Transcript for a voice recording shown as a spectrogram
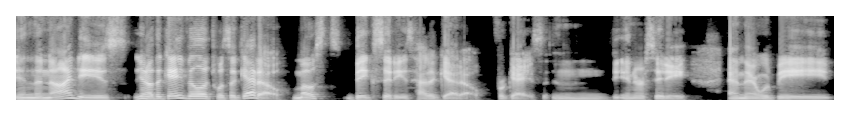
in the 90s, you know, the gay village was a ghetto. Most big cities had a ghetto for gays in the inner city. And there would be,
